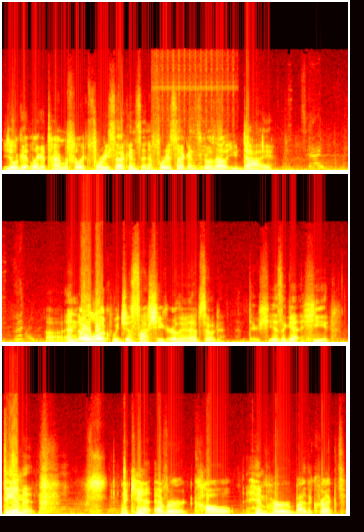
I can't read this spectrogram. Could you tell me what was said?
you'll get like a timer for like 40 seconds, and if 40 seconds goes out, you die. Uh, and oh look, we just saw Sheik earlier in the episode. There she is again. He. Damn it. I can't ever call him, her by the correct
